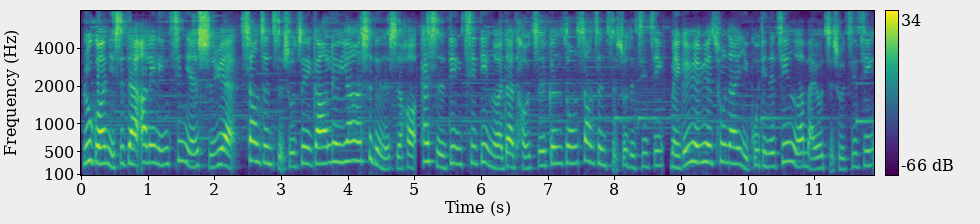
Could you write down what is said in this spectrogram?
如果你是在二零零七年十月上证指数最高六一二四点的时候开始定期定额的投资跟踪上证指数的基金，每个月月初呢以固定的金额买入指数基金，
